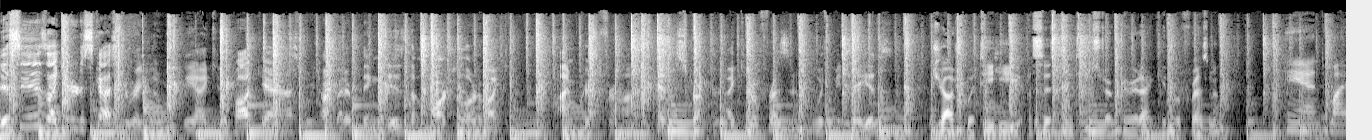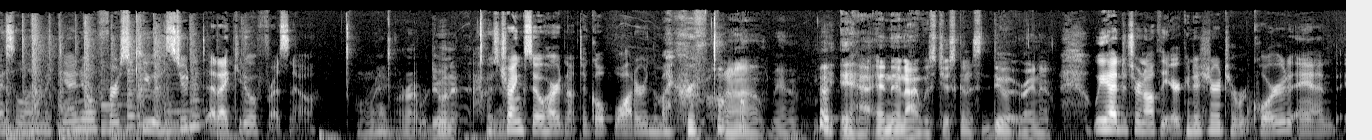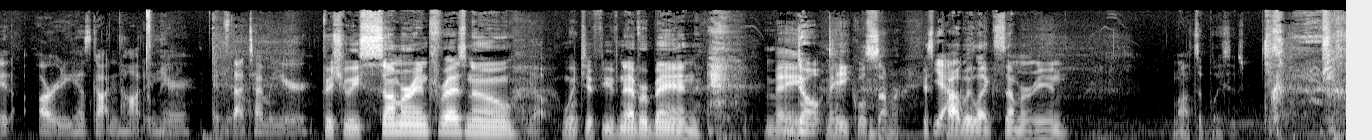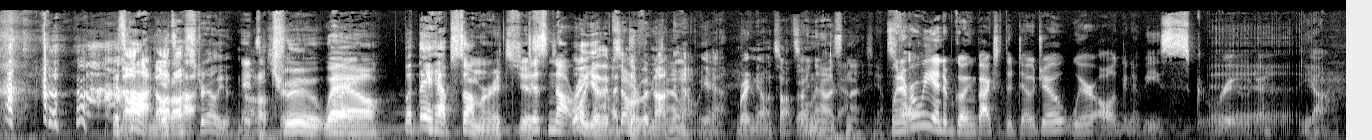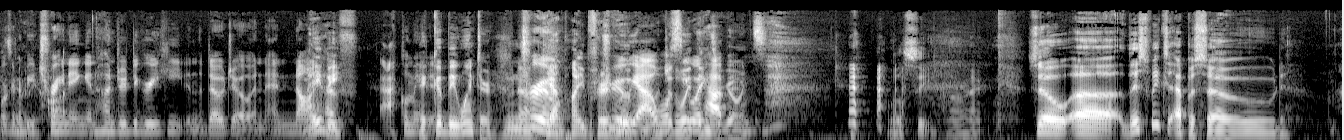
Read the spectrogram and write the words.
This is Aikido Discussed, your regular weekly Aikido podcast where we talk about everything that is the martial art of Aikido. I'm Christopher Hunt, head instructor at Aikido Fresno. With me today is Joshua Teehee, assistant instructor at Aikido Fresno. And Maya Solana McDaniel, first Q and student at Aikido Fresno. All right. all right. We're doing it. I was trying so hard not to gulp water in the microphone. Oh, yeah. yeah. And then I was just going to do it right now. we had to turn off the air conditioner to record, and it already has gotten hot in here. It's that time of year. Officially summer in Fresno, Yep. which, if you've never been, May Don't. May equals summer. It's Yeah. probably like summer in lots of places. It's not hot. not it's hot. Australia. Not It's Australia. True. Well, but they have summer. It's just, Just not right. Well, yeah, they have A summer, but not time now. of Yeah. right now it's not summer. right now. yet. It's nice. Yeah. Whenever fall. we end up going back to the dojo, we're all going to be screwed. yeah. we're going to be, be training in 100 degree heat in the dojo and, and not Maybe. have acclimated. It could be winter. Who knows? True. Yeah, might very well True. Yeah, winter, we'll the see way what things are going. happens. We'll see. All right. So uh, this week's episode,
